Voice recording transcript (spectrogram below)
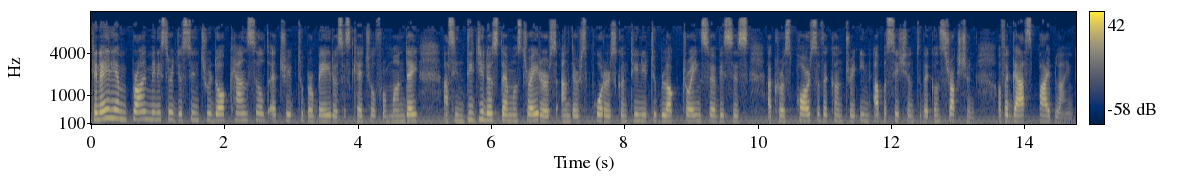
Canadian Prime Minister Justin Trudeau cancelled a trip to Barbados scheduled for Monday as Indigenous demonstrators and their supporters continue to block train services across parts of the country in opposition to the construction of a gas pipeline.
